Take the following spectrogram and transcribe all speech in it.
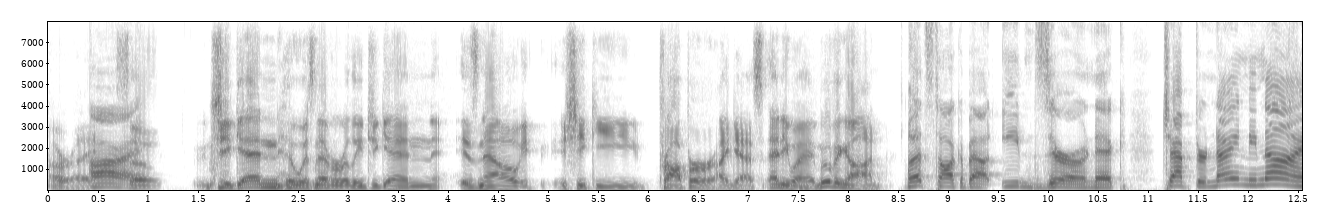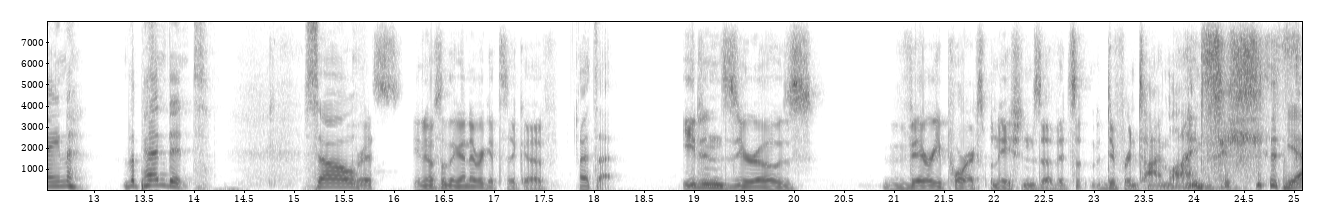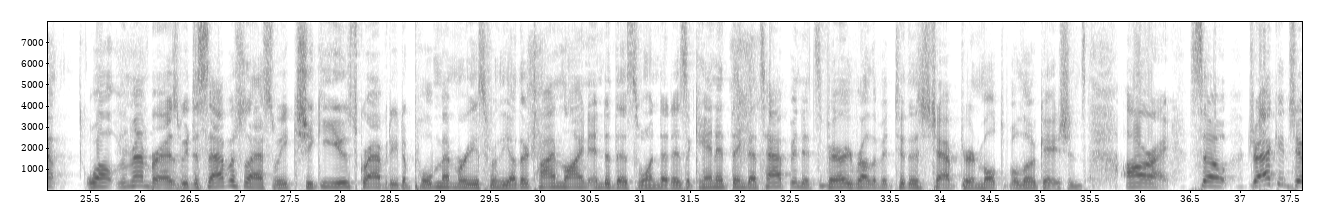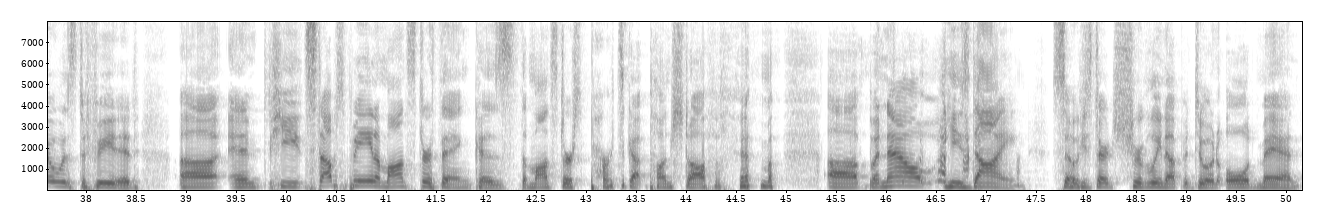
All right. All right. So Jigen, who was never really Jigen, is now Ishiki proper, I guess. Anyway, hmm. moving on. Let's talk about Eden Zero, Nick. Chapter 99 The Pendant. So, Chris, you know something I never get sick of? that's that. Eden Zero's very poor explanations of its different timelines. Yep. Well, remember, as we established last week, Shiki used gravity to pull memories from the other timeline into this one. That is a canon thing that's happened. It's very relevant to this chapter in multiple locations. All right. So, Drakken Joe was defeated. Uh, and he stops being a monster thing because the monster parts got punched off of him. Uh, but now he's dying. So he starts shriveling up into an old man.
